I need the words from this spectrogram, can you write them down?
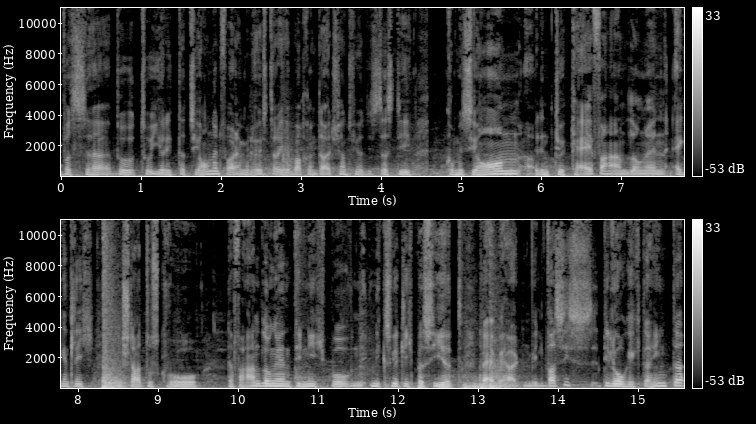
Was äh, zu, zu Irritationen, vor allem in Österreich, aber auch in Deutschland führt, ist, dass die Kommission bei den Türkei-Verhandlungen eigentlich den Status quo der Verhandlungen, die nicht, wo nichts wirklich passiert, beibehalten will. Was ist die Logik dahinter?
